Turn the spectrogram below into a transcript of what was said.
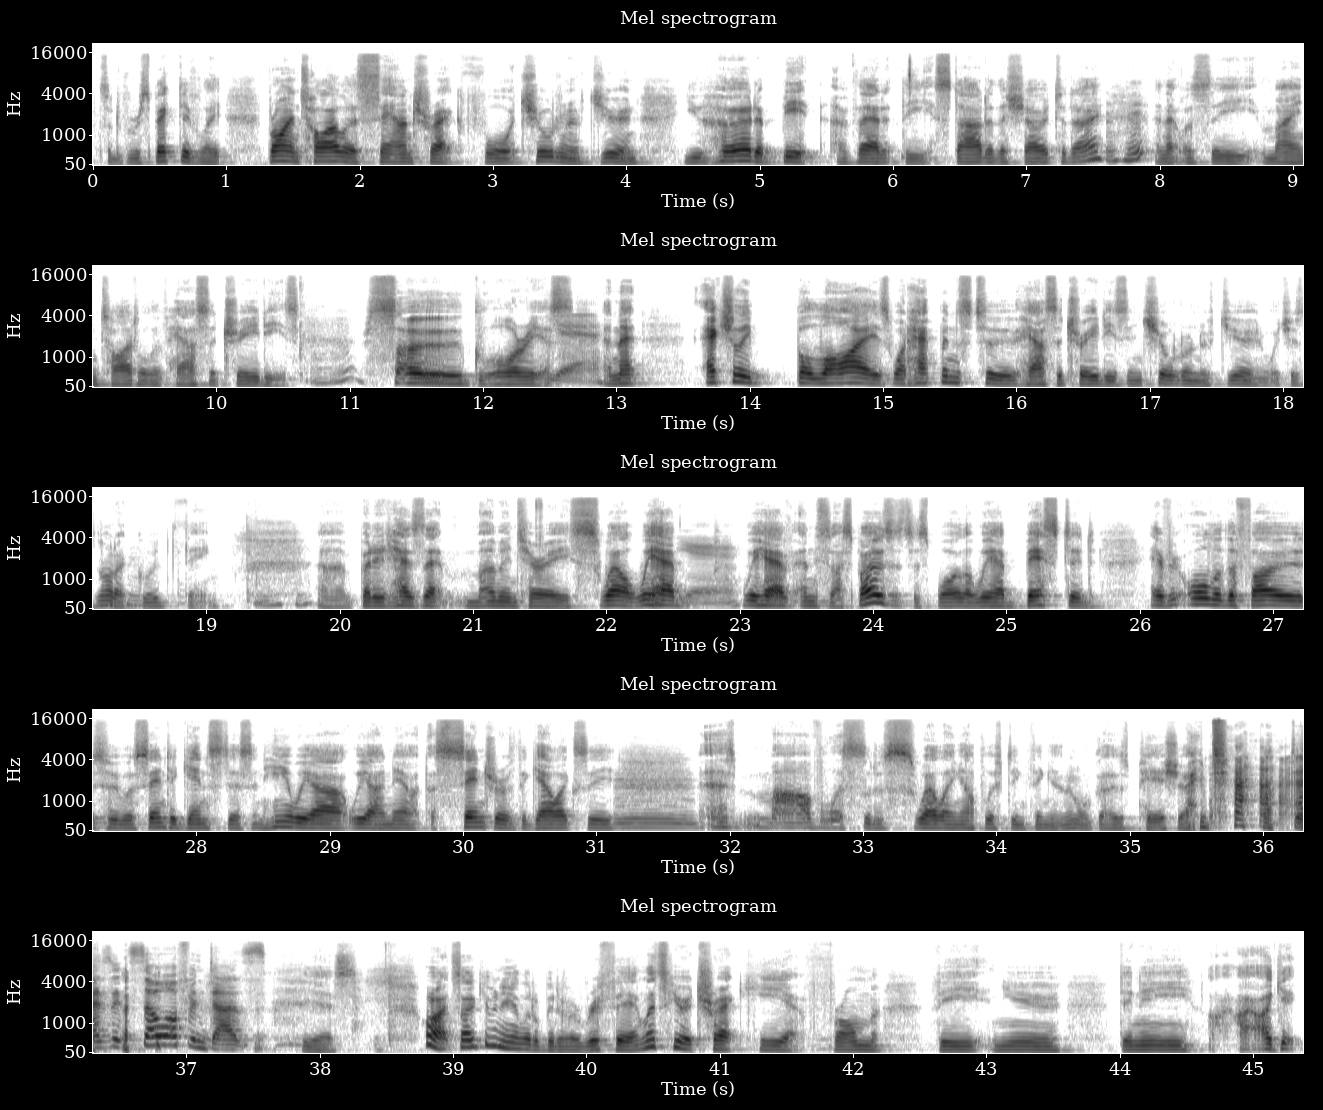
sort of respectively. Brian Tyler's soundtrack for Children of Dune, you heard a bit of that at the start of the show today, Mm-hmm. and that was the main title of House Atreides. So glorious. Yeah. And that actually belies what happens to House of Atreides in Children of Dune, which is not Mm-hmm. a good thing. Uh, but it has that momentary swell. We have, Yeah. we have, and this, I suppose it's a spoiler. We have bested every all of the foes who were sent against us, and here we are. We are now at the centre of the galaxy. Mm. This marvelous sort of swelling, uplifting thing, and it all goes pear shaped. As it so often does. yes. All right. So I've given you a little bit of a riff there, and let's hear a track here from the new Denis. I, I get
